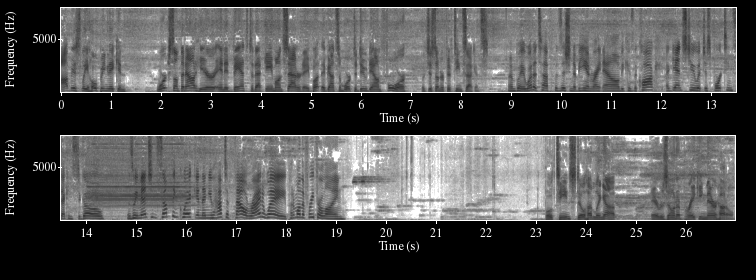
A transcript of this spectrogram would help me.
obviously hoping they can work something out here and advance to that game on Saturday, but they've got some work to do down four with just under 15 seconds. And boy, what a tough position to be in right now because the clock against you with just 14 seconds to go. As we mentioned, something quick, and then you have to foul right away. Put them on the free throw line. Both teams still huddling up. Arizona breaking their huddle.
